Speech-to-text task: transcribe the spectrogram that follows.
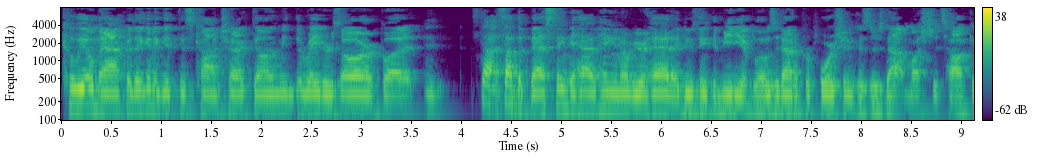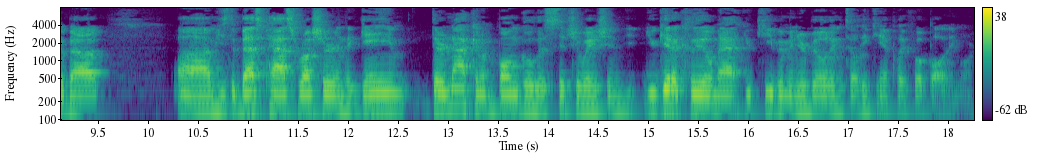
Khalil Mack, are they going to get this contract done? I mean, the Raiders are, but it's not it's not the best thing to have hanging over your head. I do think the media blows it out of proportion because there's not much to talk about. Um, he's the best pass rusher in the game. They're not going to bungle this situation. You get a Khalil Mack, you keep him in your building until he can't play football anymore.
